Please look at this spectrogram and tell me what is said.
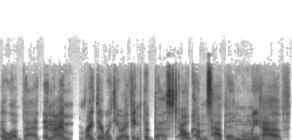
I love that. And I'm right there with you. I think the best outcomes happen when we have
